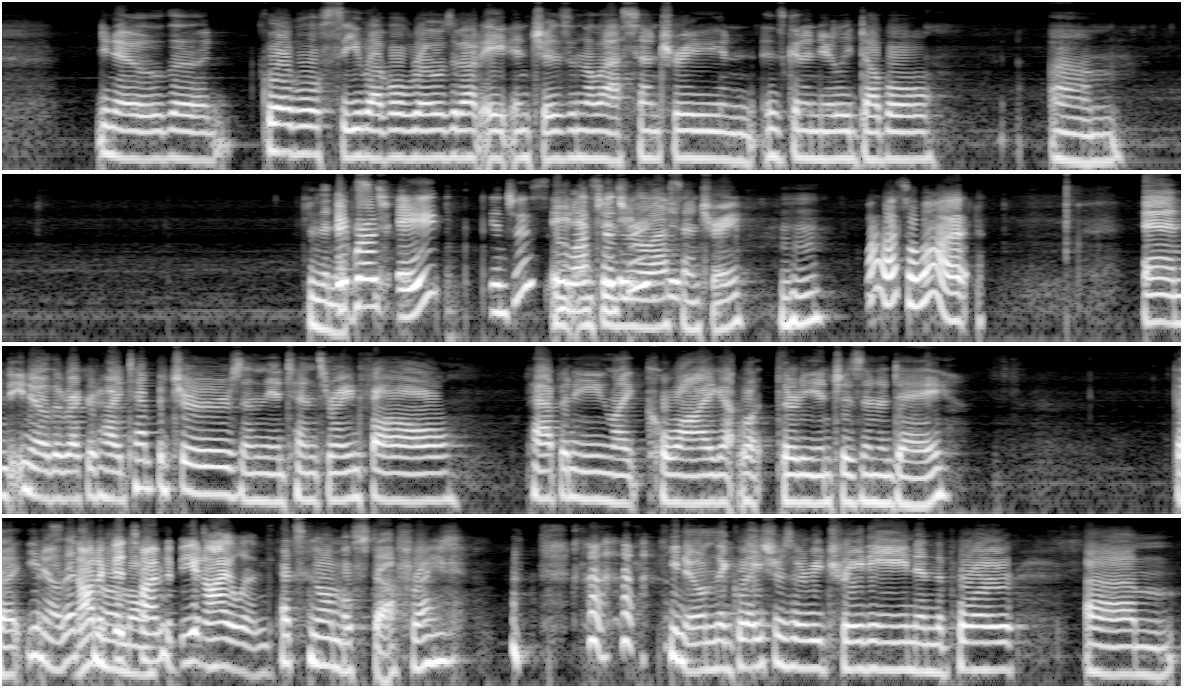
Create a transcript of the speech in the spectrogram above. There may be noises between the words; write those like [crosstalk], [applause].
you know the global sea level rose about eight inches in the last century and is going to nearly double um, in the next. It rose eight inches in the last inches century? in the last century. Mm-hmm. Wow, that's a lot. And you know the record high temperatures and the intense rainfall happening. Like Kauai got what thirty inches in a day. But you know that's not normal. a good time to be an island. That's normal stuff, right? [laughs] you know, and the glaciers are retreating, and the poor, um,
